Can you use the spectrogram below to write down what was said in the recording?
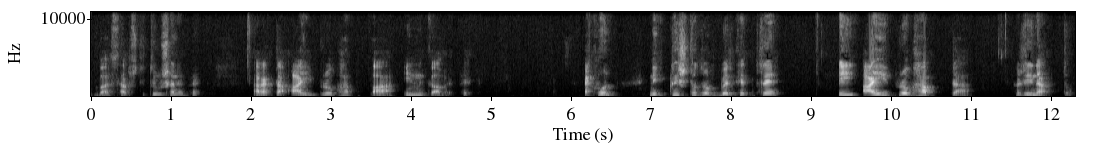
বা সাবস্টিটিউশন এফেক্ট আর একটা আয় প্রভাব বা ইনকাম এফেক্ট এখন নিকৃষ্ট দ্রব্যের ক্ষেত্রে এই আয় প্রভাবটা ঋণাত্মক।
